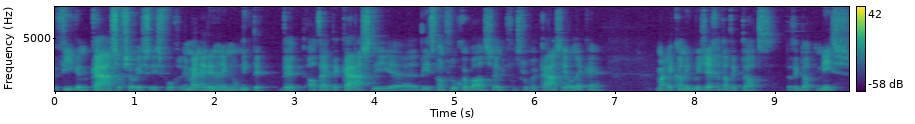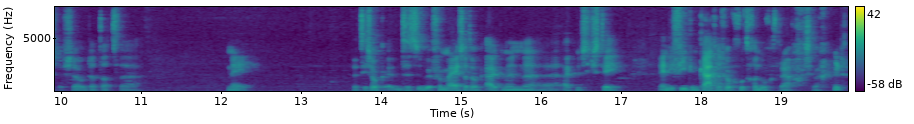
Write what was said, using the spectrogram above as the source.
vegan kaas of zo is, is volgens, in mijn herinnering nog niet de, de, altijd de kaas die, eh, die het van vroeger was. En ik vond vroeger kaas heel lekker. Maar ik kan niet meer zeggen dat ik dat, dat, ik dat mis of zo. Dat dat, nee. Het is ook, is, voor mij is dat ook uit mijn, uit mijn systeem. En die vegan kaas is ook goed genoeg trouwens. Er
